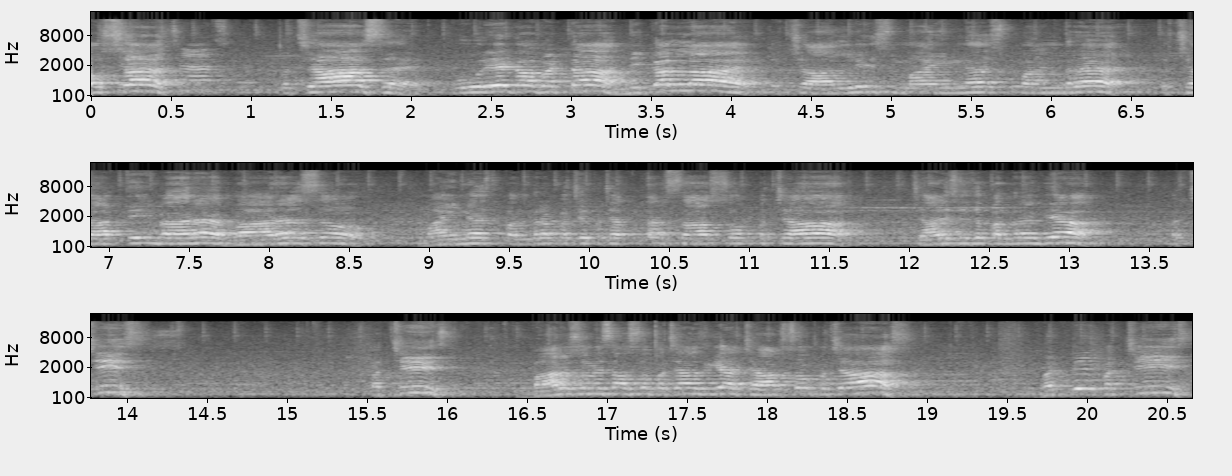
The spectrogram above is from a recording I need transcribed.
औसत. पचास है। पूरे का बट्टा निकल रहा है। तो चालीस माइनस पंद्रह तो चार तीन बारह बारह सौ. माइनस पंद्रह पच्चीस पचहत्तर सात सौ पचास. चालीस से पंद्रह गया। पच्चीस. पच्चीस. बारह सौ में सात सौ पचास गया। चार सौ पचास. बट्टे पच्चीस.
